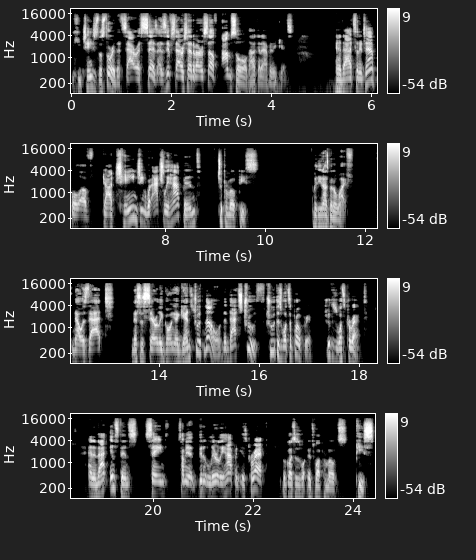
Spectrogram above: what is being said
he changes the story that Sarah says, as if Sarah said about herself, I'm so old. How can I have any kids? And that's an example of God changing what actually happened to promote peace between husband and wife. Now, is that necessarily going against truth? No, that that's truth. Truth is what's appropriate. Truth is what's correct. And in that instance, saying something that didn't literally happen is correct because it's what, it's what promotes peace.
